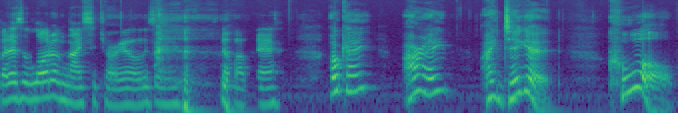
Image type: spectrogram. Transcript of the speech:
but there's a lot of nice tutorials and stuff out there. Okay, all right, I dig it. Cool.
